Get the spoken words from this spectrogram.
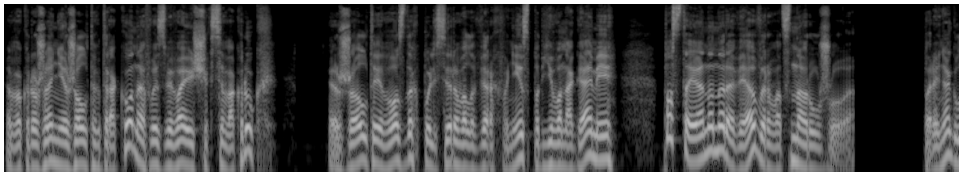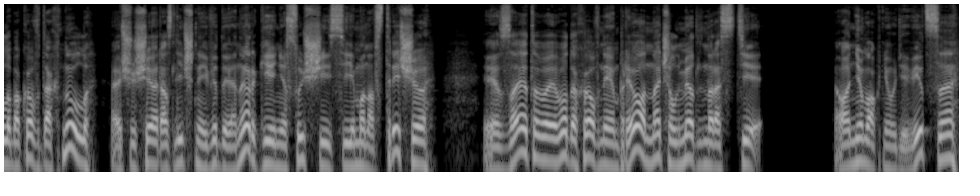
в окружении желтых драконов, извивающихся вокруг. Желтый воздух пульсировал вверх-вниз под его ногами, постоянно норовя вырваться наружу. Паренек глубоко вдохнул, ощущая различные виды энергии, несущиеся ему навстречу. Из-за этого его духовный эмбрион начал медленно расти. Он не мог не удивиться.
